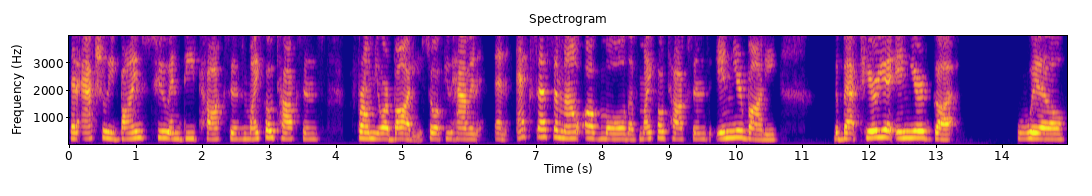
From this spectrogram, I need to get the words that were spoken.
that actually binds to and detoxes mycotoxins from your body. So if you have an, an excess amount of mold of mycotoxins in your body, the bacteria in your gut will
